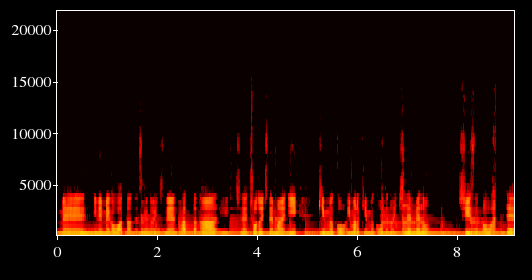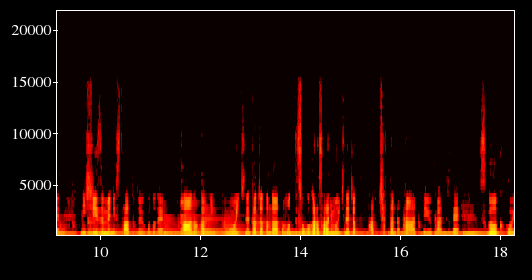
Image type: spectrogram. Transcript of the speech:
目、2年目が終わったんですけど、1年経ったな、1年ちょうど1年前に、勤務校、今の勤務校での1年目のシーズンが終わって、2シーズン目にスタートということで、ああ、なんかにもう1年経っちゃったんだと思って、そこからさらにもう1年ちゃ経っちゃったんだなっていう感じで、すごくこう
